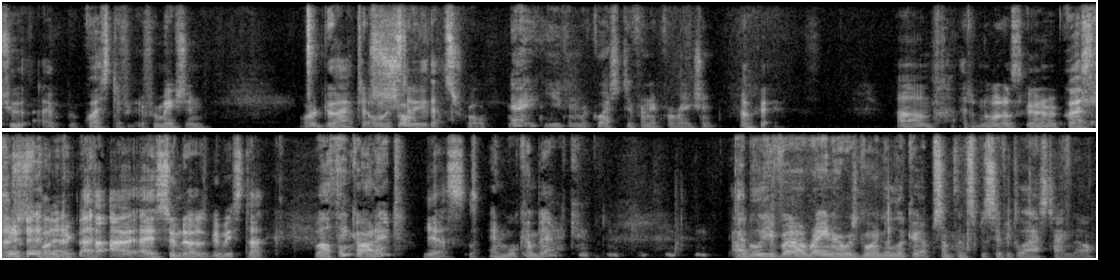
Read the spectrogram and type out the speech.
to uh, request different information? Or do I have to only Sure. study that scroll? Yeah, you, you can request different information. Okay. Um, I don't know what I was going to request. I was just wondering. I, thought, I, I assumed I was going to be stuck. Well, think on it, Yes. and we'll come back. I believe uh, Raina was going to look up something specific last time, though.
